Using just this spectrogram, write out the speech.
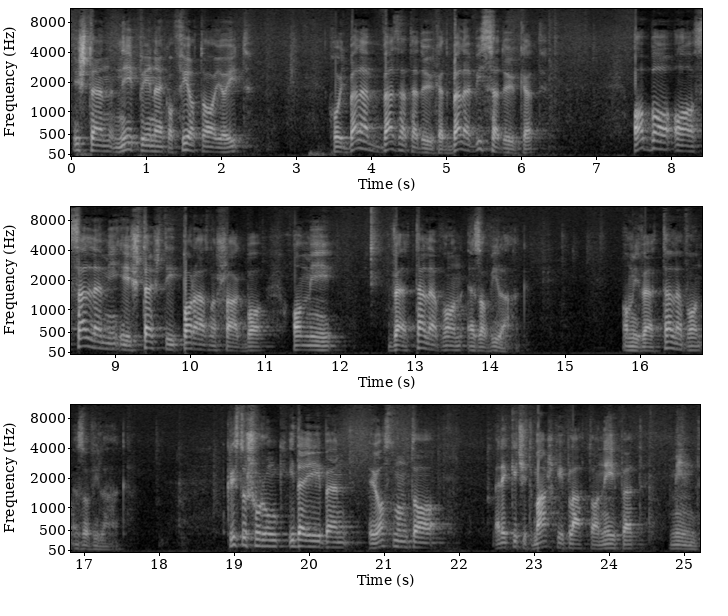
Isten népének a fiataljait, hogy belevezeted őket, beleviszed őket abba a szellemi és testi paráznaságba, amivel tele van ez a világ. Amivel tele van ez a világ. Krisztus Urunk idejében ő azt mondta, mert egy kicsit másképp látta a népet, mint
